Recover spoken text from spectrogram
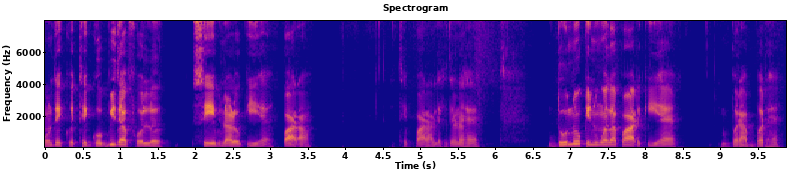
ਹੁਣ ਦੇਖੋ ਇੱਥੇ ਗੋਭੀ ਦਾ ਫੁੱਲ ਸੇਬ ਨਾਲੋਂ ਕੀ ਹੈ? ਭਾਰਾ। ਇੱਥੇ ਭਾਰਾ ਲਿਖ ਦੇਣਾ ਹੈ। ਦੋਨੋਂ ਕਿਨੂਆਂ ਦਾ ਭਾਰ ਕੀ ਹੈ? ਬਰਾਬਰ ਹੈ,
